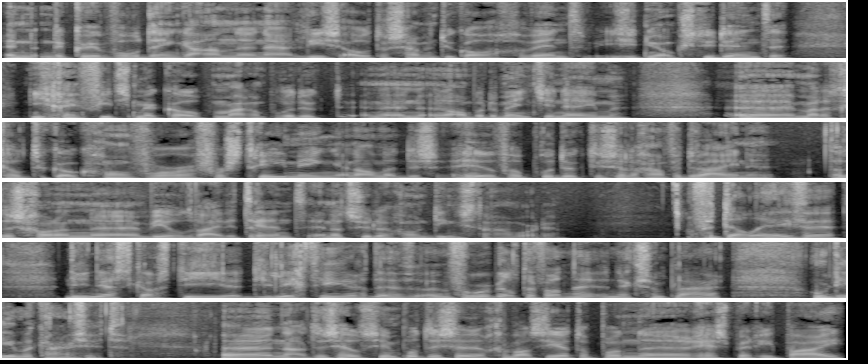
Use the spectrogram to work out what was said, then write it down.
en dan kun je bijvoorbeeld denken aan nou, leaseauto's, zijn we natuurlijk al gewend. Je ziet nu ook studenten die geen fiets meer kopen, maar een product, een, een abonnementje nemen. Uh, maar dat geldt natuurlijk ook gewoon voor, voor streaming en alle. Dus heel veel producten zullen gaan verdwijnen. Dat is gewoon een uh, wereldwijde trend en dat zullen gewoon diensten gaan worden. Vertel even, die nestkast die, die ligt hier, een voorbeeld ervan, een exemplaar, hoe die in elkaar zit. Uh, nou, het is heel simpel. Het is uh, gebaseerd op een uh, Raspberry Pi.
